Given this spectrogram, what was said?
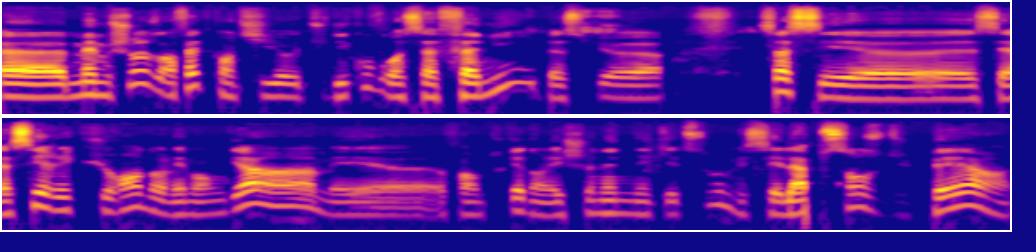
euh, même chose, en fait, quand tu, tu découvres sa famille, parce que ça, c'est euh, c'est assez récurrent dans les mangas, hein, mais enfin, en tout cas dans les shonen neketsu, mais c'est l'absence du père,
